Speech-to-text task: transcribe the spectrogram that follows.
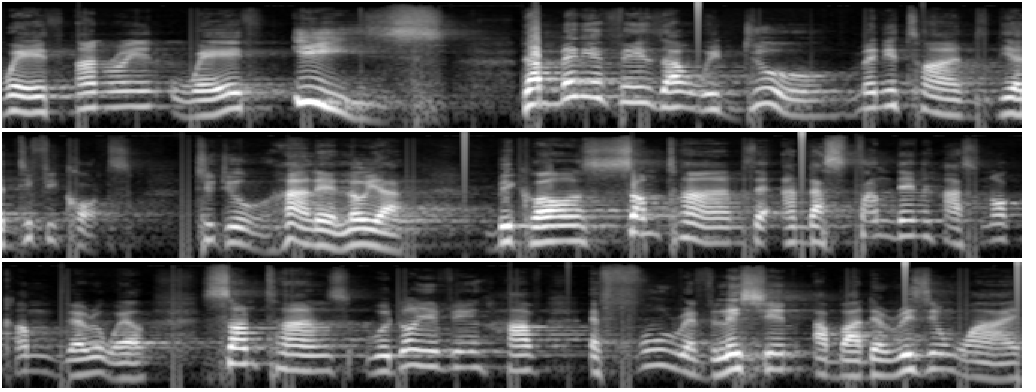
with honoring with ease. There are many things that we do, many times they are difficult to do. Hallelujah because sometimes the understanding has not come very well. Sometimes we don't even have a full revelation about the reason why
